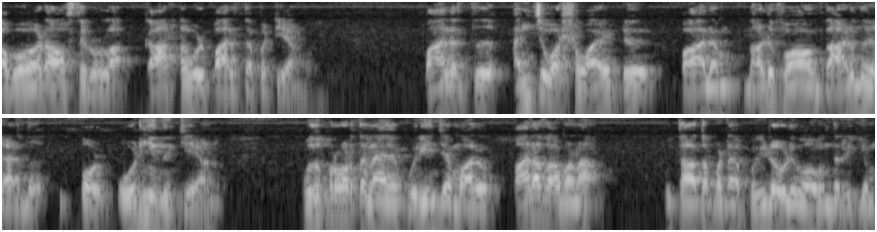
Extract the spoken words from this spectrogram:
അപകടാവസ്ഥയിലുള്ള കാട്ടവൾ പാലത്തെ പറ്റിയാണ്. പാലത്ത് അഞ്ച് വർഷമായിട്ട് പാലം നടുഭാഗം താഴ്ന്നു കിടന്ന് ഇപ്പോൾ ഒഴിഞ്ഞു നിൽക്കുകയാണ്. പൊതുപ്രവർത്തനായ കുര്യൻ പലതവണ ഉത്താത്തപ്പെട്ട പി ഡബ്ല്യു മന്ത്രിക്കും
